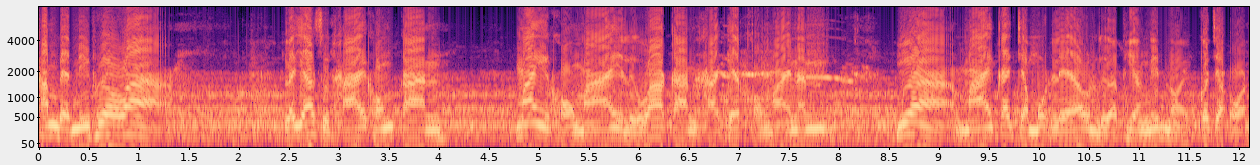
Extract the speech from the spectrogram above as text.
ทำแบบนี้เพื่อว่าระยะสุดท้ายของการไหม้ของไม้หรือว่าการคายแก๊สของไม้นั้น เมื่อไม้ใกล้จะหมดแล้วเหลือเพียงนิดหน่อย ก็จะอ่อน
